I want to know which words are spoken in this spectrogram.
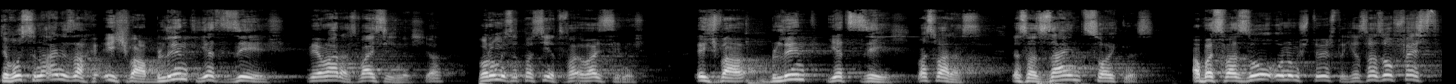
Der wusste nur eine Sache. Ich war blind, jetzt sehe ich. Wer war das? Weiß ich nicht, ja. Warum ist das passiert? Weiß ich nicht. Ich war blind, jetzt sehe ich. Was war das? Das war sein Zeugnis. Aber es war so unumstößlich, es war so fest,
